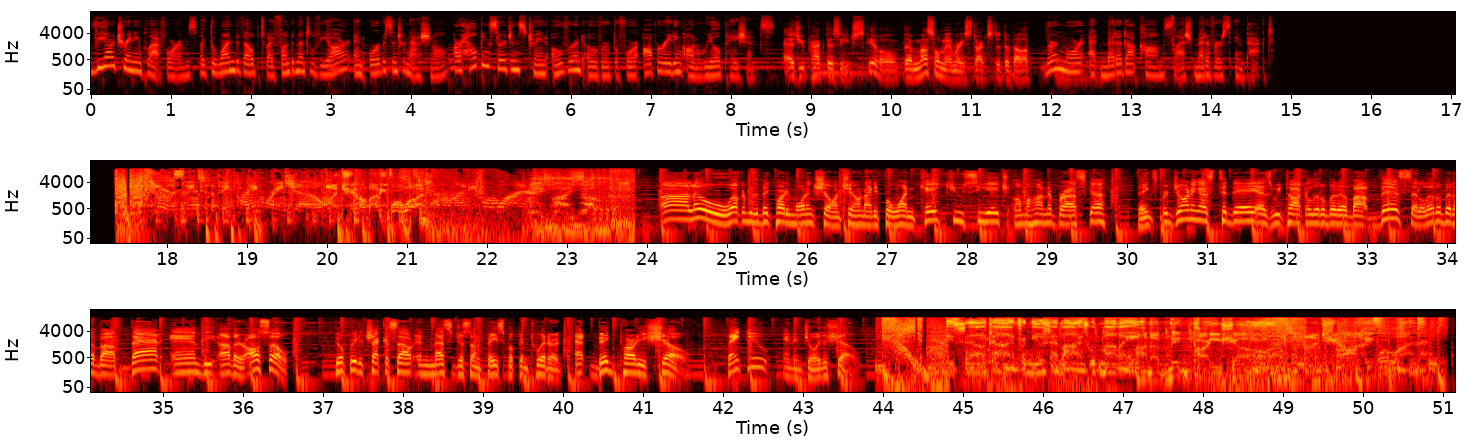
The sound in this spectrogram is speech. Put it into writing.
VR training platforms, like the one developed by Fundamental VR and Orbis International, are helping surgeons train over and over before operating on real patients. As you practice each skill, the muscle memory starts to develop. Learn more at meta.com slash metaverse impact. You're listening to the Big Party Morning Show on Channel 941. Channel 941. Hello, welcome to the Big Party Morning Show on Channel 941 KQCH, Omaha, Nebraska. Thanks for joining us today as we talk a little bit about this and a little bit about that and the other. Also, feel free to check us out and message us on Facebook and Twitter at Big Party Show. Thank you and enjoy the show. It's now time for news headlines with Molly on the Big Party Show on Channel 941.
